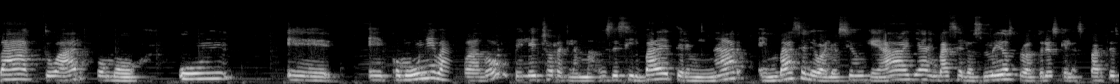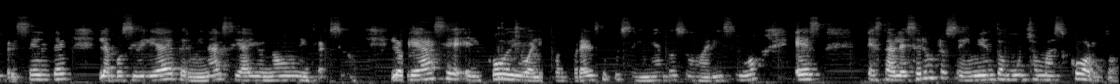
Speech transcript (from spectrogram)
va a actuar como un, eh, eh, como un evaluador del hecho reclamado, es decir, va a determinar en base a la evaluación que haya, en base a los medios probatorios que las partes presenten, la posibilidad de determinar si hay o no una infracción. Lo que hace el código al incorporar este procedimiento sumarísimo es establecer un procedimiento mucho más corto.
